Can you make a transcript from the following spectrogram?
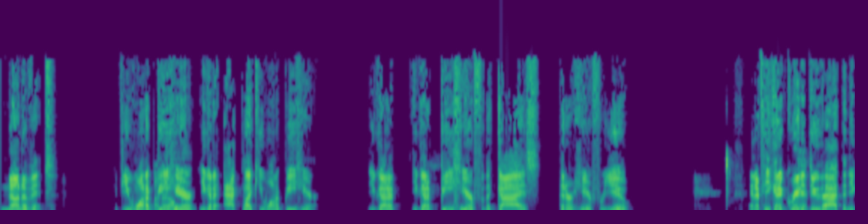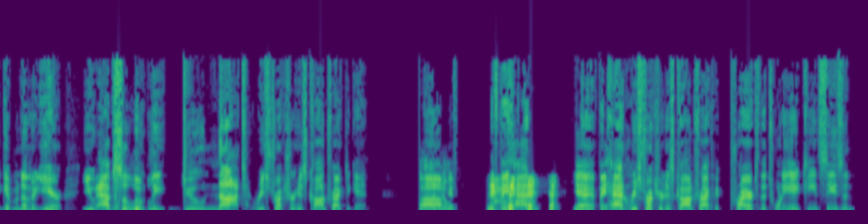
None of it. If you want to be here, you got to act like you want to be here. You gotta you gotta be here for the guys that are here for you. And if he can agree to do that, then you give him another year. You absolutely do not restructure his contract again. Uh, um, no. if, if they hadn't, yeah, if they hadn't restructured his contract prior to the 2018 season,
